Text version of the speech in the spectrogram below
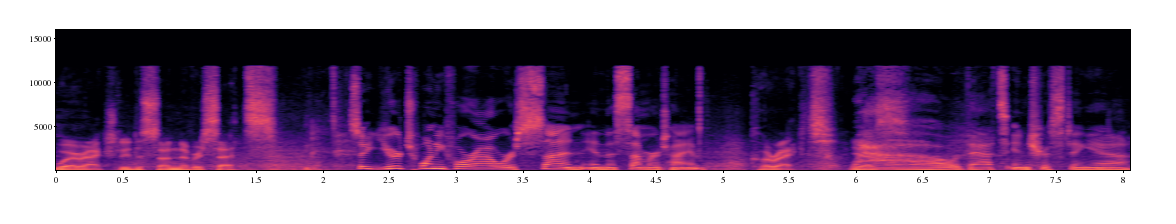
where actually the sun never sets. So you're 24 hours sun in the summertime. Correct. Yes. Wow, that's interesting. Yeah.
